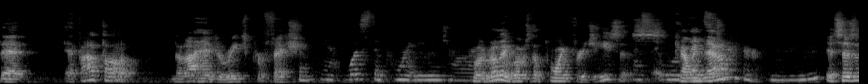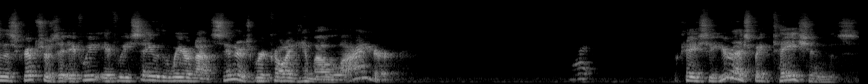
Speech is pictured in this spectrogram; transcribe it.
That if I thought that I had to reach perfection, Yeah. What's the point in even trying? well, really, what was the point for Jesus well, coming down here? hmm It says in the scriptures that if we if we say that we are not sinners, we're calling him a liar. Right. Okay, so your expectations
